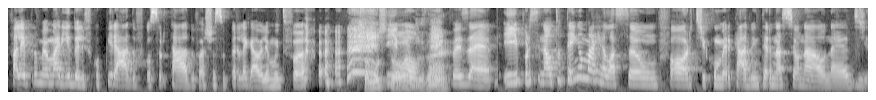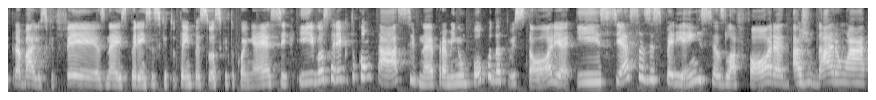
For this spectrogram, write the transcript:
Falei pro meu marido, ele ficou pirado, ficou surpreso surtado, achou super legal, ele é muito fã. Somos e, todos, bom, né? Pois é. E por sinal, tu tem uma relação forte com o mercado internacional, né? De trabalhos que tu fez, né? Experiências que tu tem, pessoas que tu conhece. E gostaria que tu contasse, né, para mim um pouco da tua história e se essas experiências lá fora ajudaram a,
